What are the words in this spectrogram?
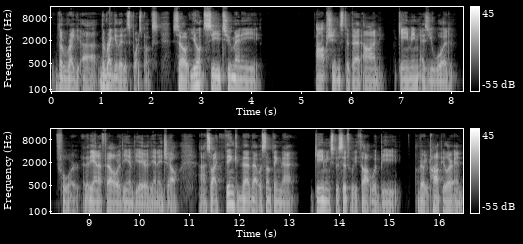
the reg, uh, the regulated sports books. So you don't see too many options to bet on gaming as you would for the NFL or the NBA or the NHL. Uh, so I think that that was something that gaming specifically thought would be very popular. And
